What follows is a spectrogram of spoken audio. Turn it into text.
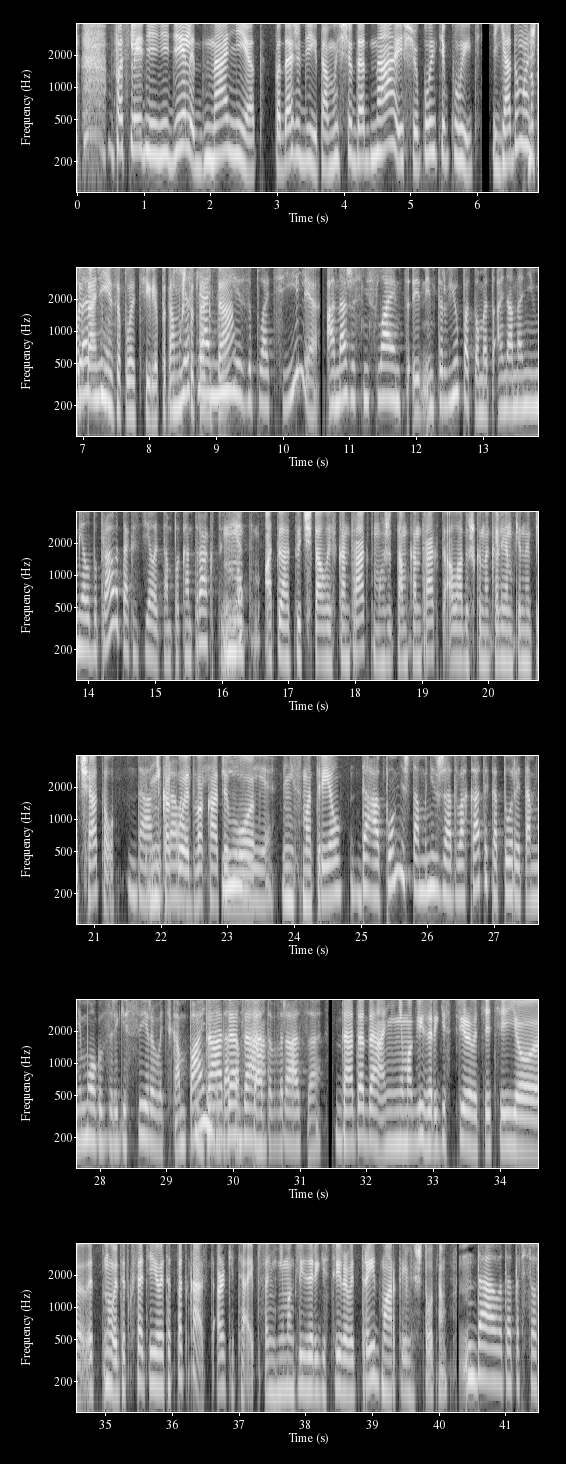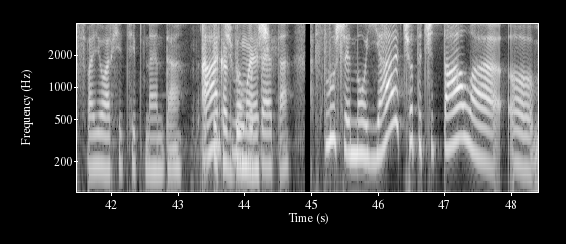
последние недели, дна нет. Подожди, там еще до дна, еще плыть и плыть. Я думаю, Но что подожди. это они заплатили, потому Если что тогда... они ей заплатили, она же снесла интервью потом, это она, она не имела бы права так сделать там по контракту, ну, нет? Ну, а ты, а ты читала их контракт, может, там контракт Аладушка на коленке напечатал? Да, Никакой адвокат Или... его не смотрел. Да, помнишь, там у них же адвокаты, которые там не могут зарегистрировать компанию, да, да, да там да. с пятого раза. Да, да, да, они не могли зарегистрировать эти ее, ну, этот, кстати, ее этот подкаст Archetypes, они не могли зарегистрировать trademark или что там. Да, вот это все свое архетипное, да. А Archewell, ты как думаешь? Вот это. Слушай, но я что-то читала, э,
